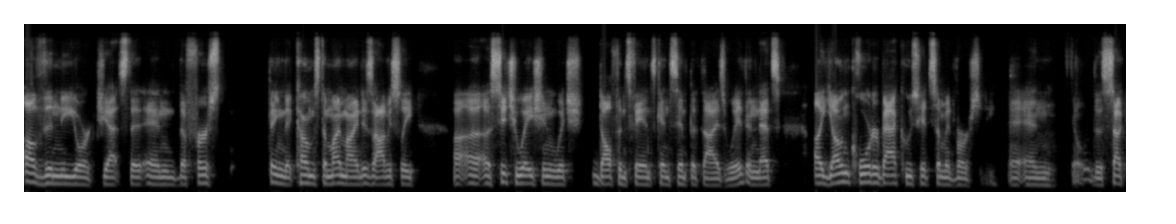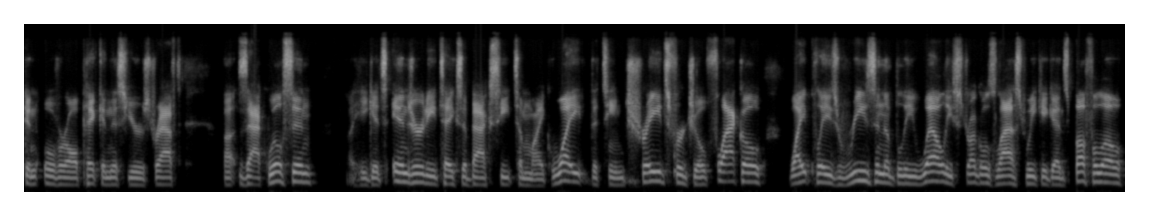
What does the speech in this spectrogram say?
of the New York Jets, that and the first thing that comes to my mind is obviously a, a situation which Dolphins fans can sympathize with, and that's a young quarterback who's hit some adversity. And, you know, the second overall pick in this year's draft, uh, Zach Wilson, uh, he gets injured. He takes a back seat to Mike White. The team trades for Joe Flacco. White plays reasonably well. He struggles last week against Buffalo.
